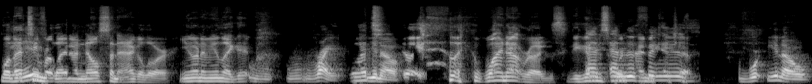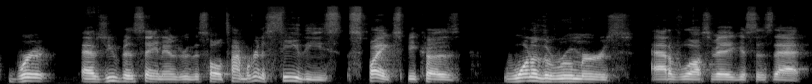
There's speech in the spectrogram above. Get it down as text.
Well, that team is- relied on Nelson Agholor. You know what I mean? Like, it- right, what? you know, like, why not Ruggs? You give and, and the thing is, we're, you know, we're as you've been saying, Andrew, this whole time, we're going to see these spikes because one of the rumors out of Las Vegas is that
